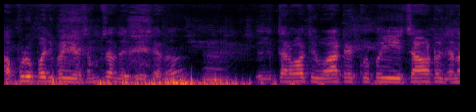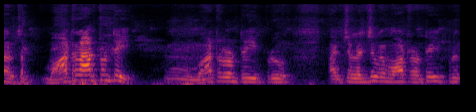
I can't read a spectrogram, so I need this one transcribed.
అప్పుడు పది పదిహేను సంవత్సరాలు చేశాను. ఇక తర్వాత వాటర్ ఎక్కువైపోయి చావటం జనాలు వాటర్ ఆడుతుంటాయి. వాటర్ ఉంటాయి ఇప్పుడు అంచెలంచెలుగా వాటర్ ఉంటాయి. ఇప్పుడు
